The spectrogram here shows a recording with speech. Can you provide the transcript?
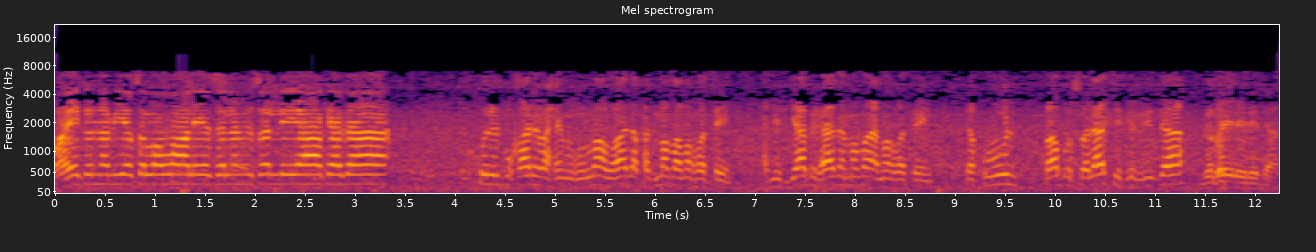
رأيت النبي صلى الله عليه وسلم يصلي هكذا. يقول البخاري رحمه الله وهذا قد مضى مرتين. حديث جابر هذا مضى مرتين. يقول باب الصلاة في الرداء بغير رداء.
